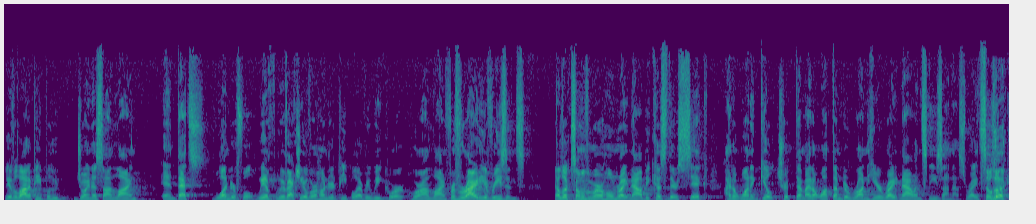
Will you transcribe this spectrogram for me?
We have a lot of people who join us online, and that's wonderful. We have, we have actually over 100 people every week who are, who are online for a variety of reasons. Now, look, some of them are home right now because they're sick. I don't want to guilt trip them. I don't want them to run here right now and sneeze on us, right? So, look,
